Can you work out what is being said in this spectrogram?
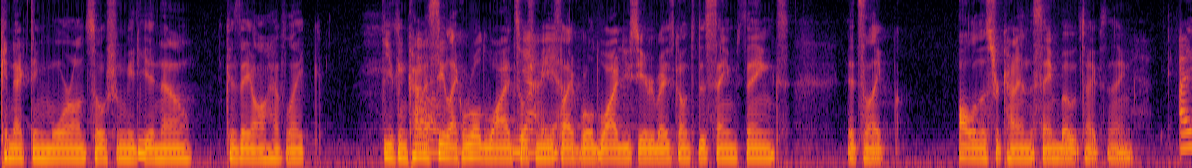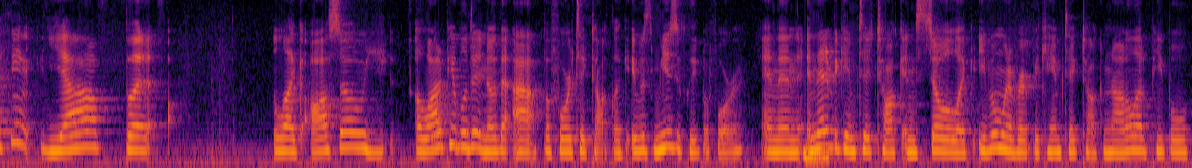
connecting more on social media now because they all have like you can kind of Oh. see like worldwide social Yeah, media is yeah. like worldwide you see everybody's going through the same things it's like all of us are kind of in the same boat type thing I think yeah, but like also a lot of people didn't know the app before TikTok. Like it was Musical.ly before, and then and then mm-hmm. it became TikTok, and still like even whenever it became TikTok, not a lot of people,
